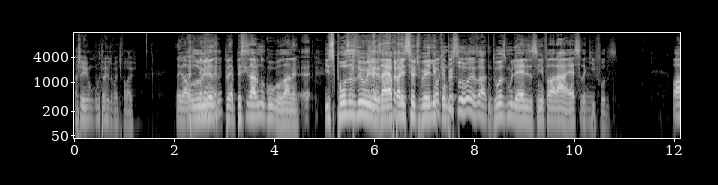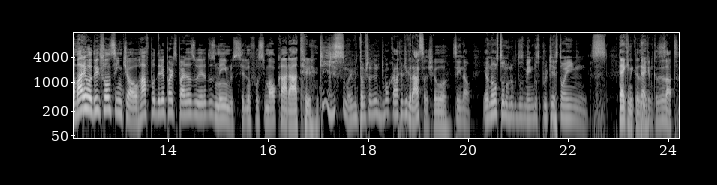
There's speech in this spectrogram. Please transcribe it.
Achei um comentário relevante pra live. Legal. O Lou Williams, pe- pesquisaram no Google lá, né? Esposas do Williams. Aí apareceu, tipo, ele Qualquer com pessoa, exato. duas mulheres, assim, e falaram, ah, essa daqui, É. foda-se. Ó, a Mari Rodrigues falando o seguinte, ó, o Rafa poderia participar da zoeira dos membros, se ele não fosse mau caráter. Que isso, mano? Me estamos chamando de mau caráter de graça. Chamou. Sim, não. Eu não estou no grupo dos membros por questões Técnicas, né? técnicas, exato.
